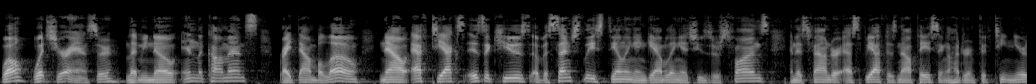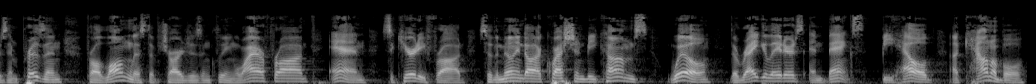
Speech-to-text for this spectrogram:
Well, what's your answer? Let me know in the comments right down below. Now, FTX is accused of essentially stealing and gambling its users' funds, and its founder, SBF, is now facing 115 years in prison for a long list of charges, including wire fraud and security fraud. So the million dollar question becomes, will the regulators and banks be held accountable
